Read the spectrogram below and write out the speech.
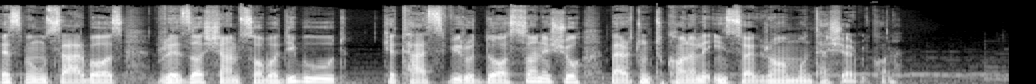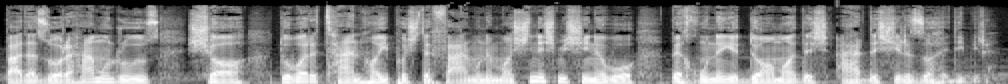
اسم اون سرباز رضا شمسابادی بود که تصویر و داستانش رو براتون تو کانال اینستاگرام منتشر می‌کنه بعد از ظهر همون روز شاه دوباره تنهایی پشت فرمون ماشینش میشینه و به خونه دامادش اردشیر زاهدی میره.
